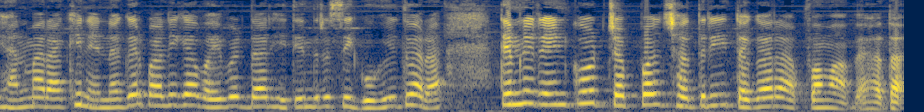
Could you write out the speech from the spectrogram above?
ધ્યાનમાં રાખીને નગરપાલિકા વહીવટદાર હિતેન્દ્રસિંહ ગોહિલ દ્વારા તેમને રેઇનકોટ, ચપ્પલ, છત્રી, તગારા આપવામાં આવ્યા હતા.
